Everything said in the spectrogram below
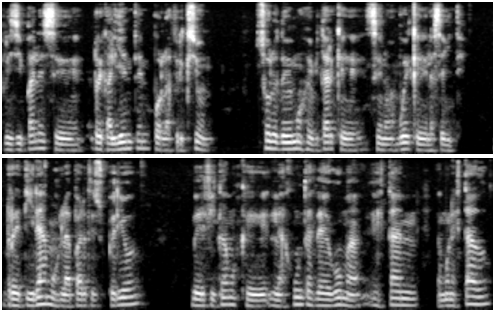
principales se recalienten por la fricción Solo debemos evitar que se nos vuelque el aceite. Retiramos la parte superior, verificamos que las juntas de goma están en buen estado,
